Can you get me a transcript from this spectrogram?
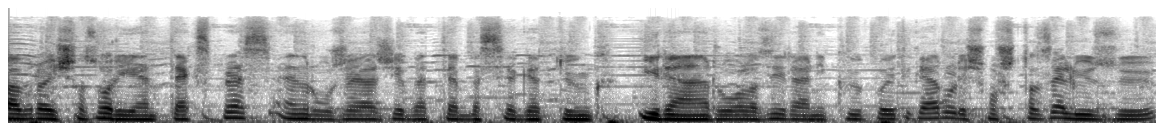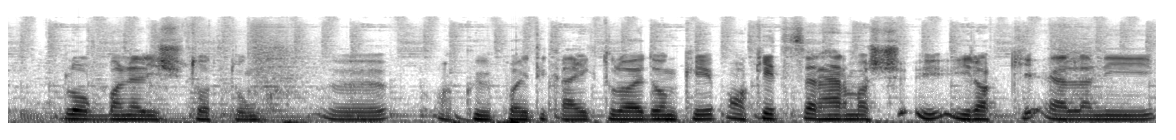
továbbra is az Orient Express. Enrózsa Erzsébettel beszélgettünk Iránról, az iráni külpolitikáról, és most az előző blogban el is jutottunk a külpolitikáig tulajdonképp. A 2003-as Irak elleni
